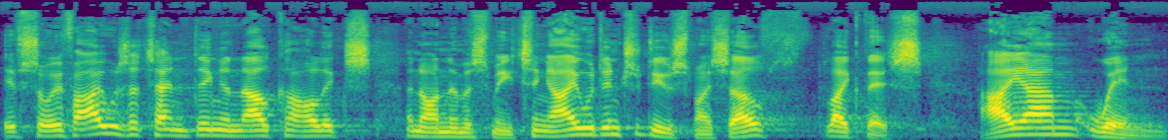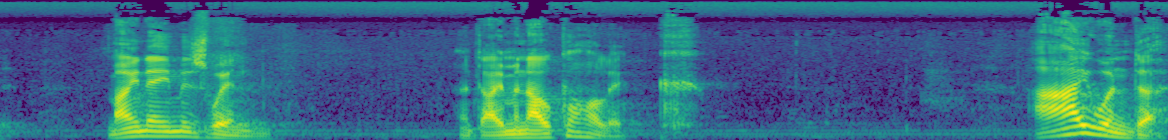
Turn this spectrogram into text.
if so, if I was attending an Alcoholics Anonymous meeting, I would introduce myself like this I am Wyn. My name is Wyn, and I'm an alcoholic. I wonder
